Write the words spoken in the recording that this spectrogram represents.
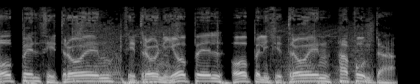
Opel, Citroën, Citroën y Opel, Opel y Citroën. Apunta.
